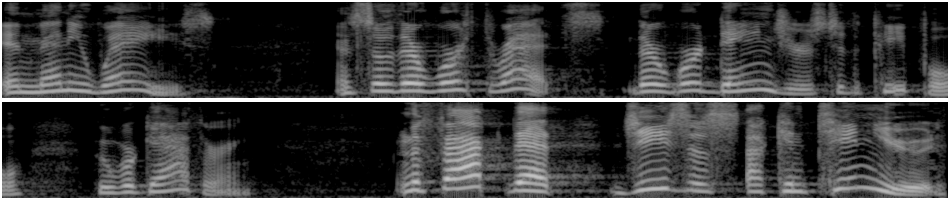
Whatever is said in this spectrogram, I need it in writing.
in many ways. And so there were threats, there were dangers to the people who were gathering. And the fact that Jesus uh, continued,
